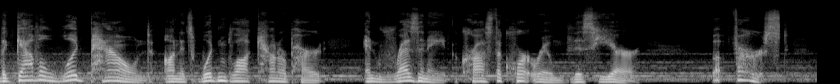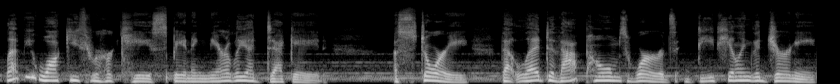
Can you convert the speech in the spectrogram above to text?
The gavel would pound on its wooden block counterpart and resonate across the courtroom this year. But first, let me walk you through her case spanning nearly a decade, a story that led to that poem's words detailing the journey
